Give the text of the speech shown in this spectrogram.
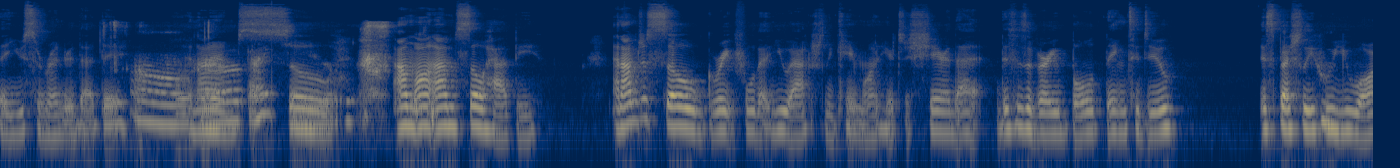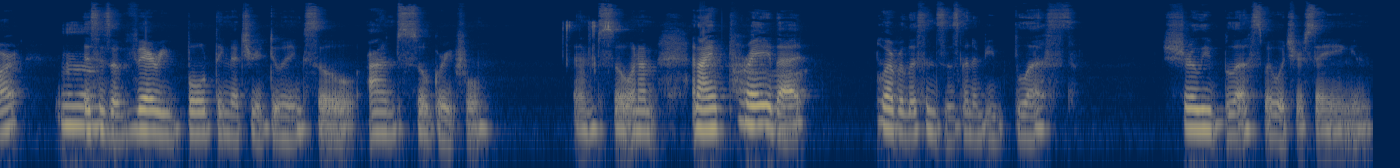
that you surrendered that day. Oh, and I am so you. I'm I'm so happy. And I'm just so grateful that you actually came on here to share that. This is a very bold thing to do especially who you are, mm. this is a very bold thing that you're doing. So I'm so grateful. I'm so and I'm and I pray that whoever listens is gonna be blessed. Surely blessed by what you're saying and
